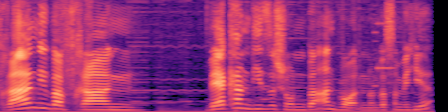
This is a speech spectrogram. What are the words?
Fragen über Fragen. Wer kann diese schon beantworten? Und was haben wir hier?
